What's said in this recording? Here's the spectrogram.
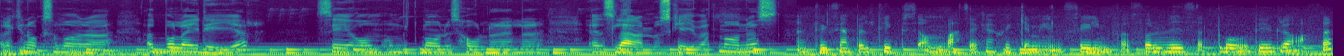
Det kan också vara att bolla idéer, se om, om mitt manus håller eller ens lära mig att skriva ett manus. Till exempel tips om vart jag kan skicka min film för att få den visad på biografer.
